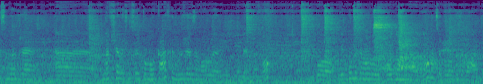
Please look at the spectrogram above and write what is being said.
зараз ми вже е, навчилися в своїх помилках і ми вже замовили один на двох. Бо якби ми замовили по одному на одного, це було б забагато.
